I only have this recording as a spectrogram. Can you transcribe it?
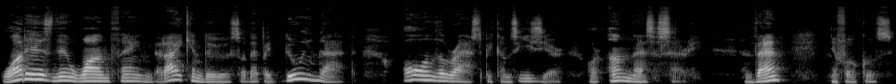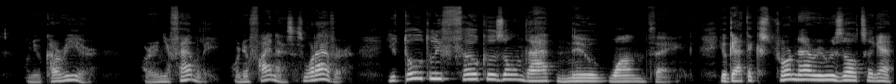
what is the one thing that I can do so that by doing that, all the rest becomes easier or unnecessary? And then you focus on your career or in your family, on your finances, whatever. You totally focus on that new one thing. You get extraordinary results again,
